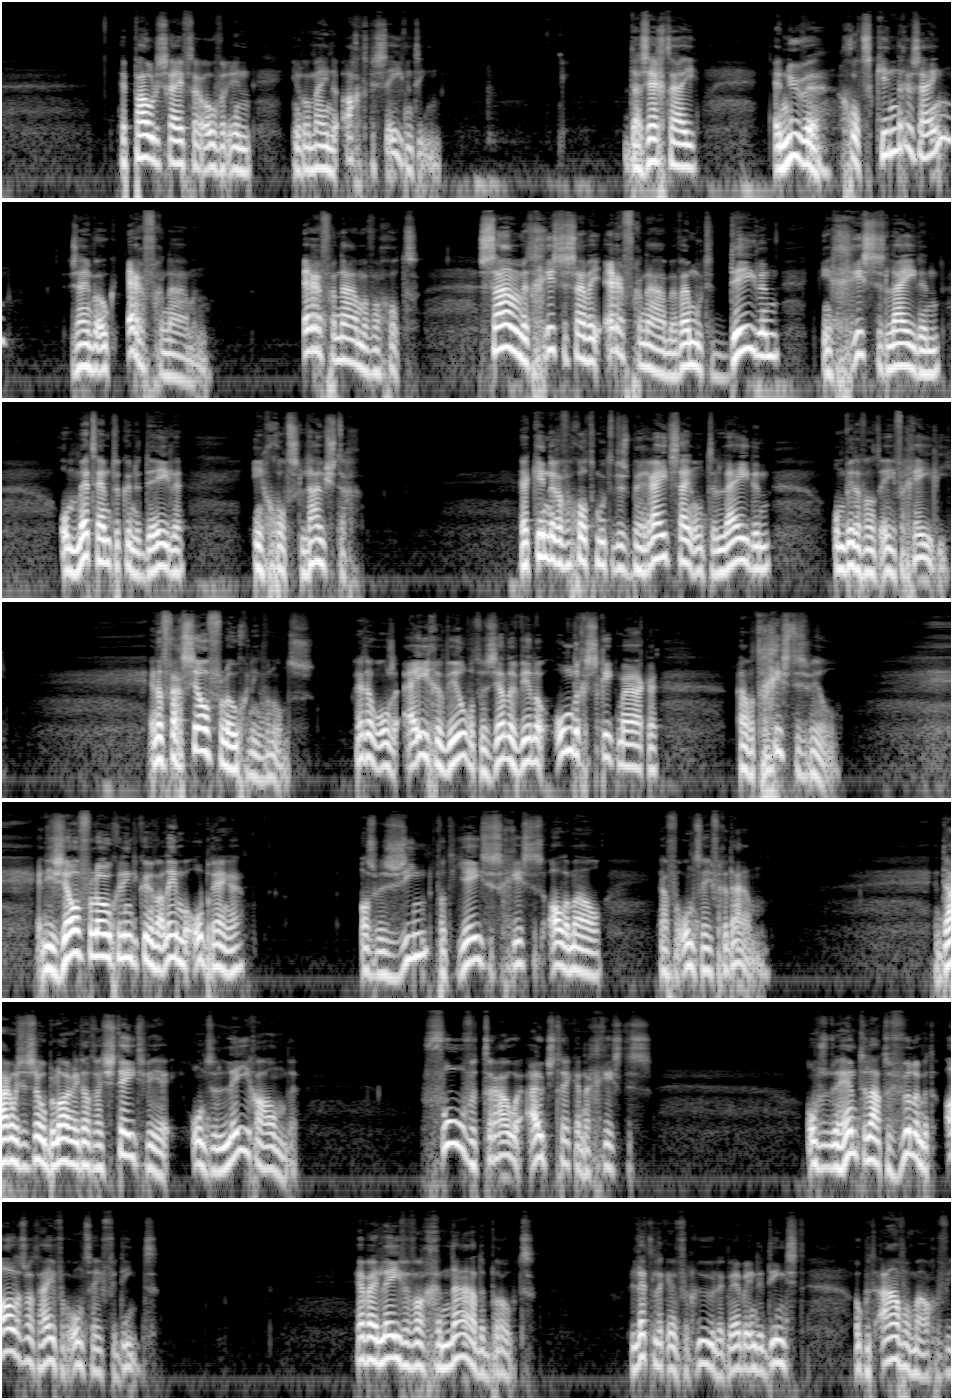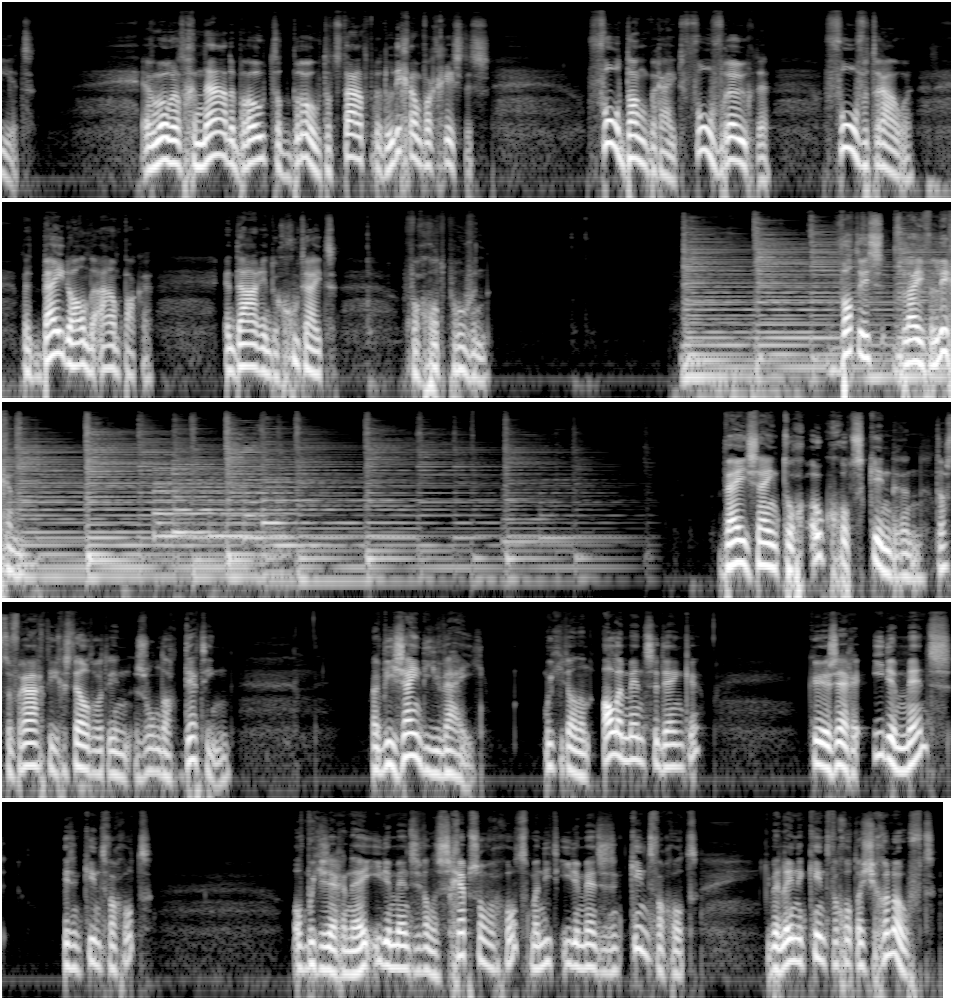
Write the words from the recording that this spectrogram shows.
Paulus schrijft daarover in, in Romeinen 8, vers 17. Daar zegt hij: En nu we Gods kinderen zijn, zijn we ook erfgenamen. Erfgenamen van God. Samen met Christus zijn wij erfgenamen. Wij moeten delen in Christus lijden om met Hem te kunnen delen in Gods luister. Kinderen van God moeten dus bereid zijn om te lijden omwille van het evangelie. En dat vraagt zelfverloochening van ons. dat we onze eigen wil, wat we zelf willen, ondergeschikt maken aan wat Christus wil. En die zelfverloochening die kunnen we alleen maar opbrengen als we zien wat Jezus Christus allemaal ja, voor ons heeft gedaan. En daarom is het zo belangrijk dat wij steeds weer onze lege handen vol vertrouwen uitstrekken naar Christus. Om ze door Hem te laten vullen met alles wat Hij voor ons heeft verdiend. En wij leven van genadebrood. Letterlijk en figuurlijk. We hebben in de dienst ook het avondmaal gevierd. En we mogen dat genadebrood, dat brood, dat staat voor het lichaam van Christus. Vol dankbaarheid, vol vreugde, vol vertrouwen, met beide handen aanpakken en daarin de goedheid van God proeven. Wat is blijven liggen? Wij zijn toch ook Gods kinderen? Dat is de vraag die gesteld wordt in zondag 13. Maar wie zijn die wij? Moet je dan aan alle mensen denken? Kun je zeggen, ieder mens is een kind van God? Of moet je zeggen, nee, ieder mens is wel een schepsel van God, maar niet ieder mens is een kind van God. Je bent alleen een kind van God als je gelooft.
